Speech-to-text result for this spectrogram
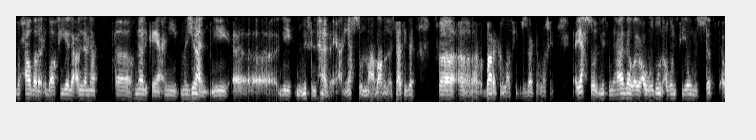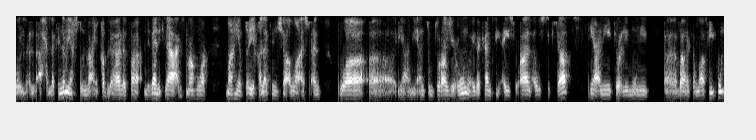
محاضرة إضافية لعلنا هنالك يعني مجال لمثل هذا يعني يحصل مع بعض الأساتذة. فبارك الله فيك جزاك الله خير. يحصل مثل هذا ويعوضون أظن في يوم السبت أو الأحد لكن لم يحصل معي قبل هذا فلذلك لا أعرف ما هو ما هي الطريقة لكن إن شاء الله أسأل ويعني أنتم تراجعون وإذا كان في أي سؤال أو استفسار يعني تعلموني. بارك الله فيكم.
